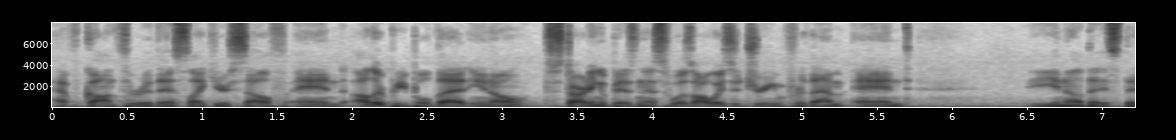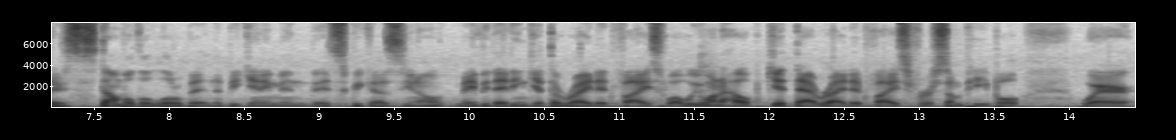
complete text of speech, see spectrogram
have gone through this, like yourself, and other people that you know starting a business was always a dream for them, and you know they, they stumbled a little bit in the beginning, and it's because you know maybe they didn't get the right advice. Well, we want to help get that right advice for some people, where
